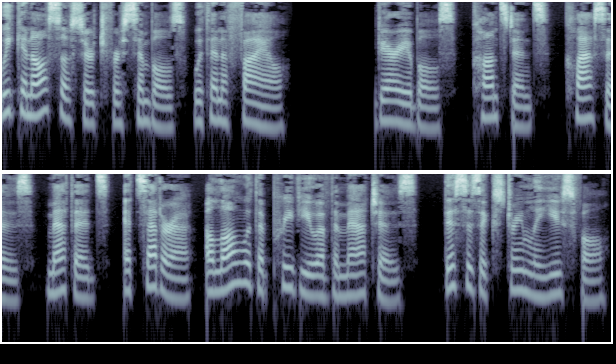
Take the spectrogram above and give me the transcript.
We can also search for symbols within a file. Variables, constants, classes, methods, etc., along with a preview of the matches. This is extremely useful.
